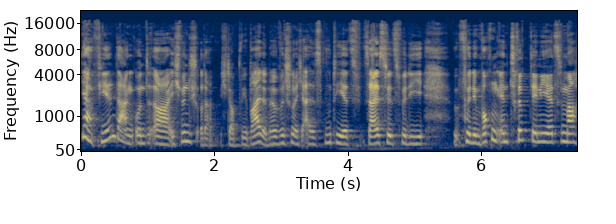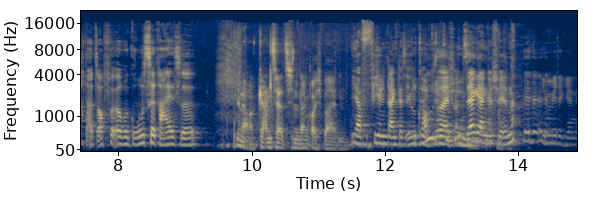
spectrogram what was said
Ja, vielen Dank und äh, ich wünsche, oder ich glaube wir beide, ne, wünschen euch alles Gute jetzt, sei es jetzt für, die, für den Wochenendtrip, den ihr jetzt macht, als auch für eure große Reise Genau, ganz herzlichen Dank euch beiden. Ja, vielen Dank, dass ihr Bitte, gekommen seid und sehr gern geschehen. Immer wieder gerne.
